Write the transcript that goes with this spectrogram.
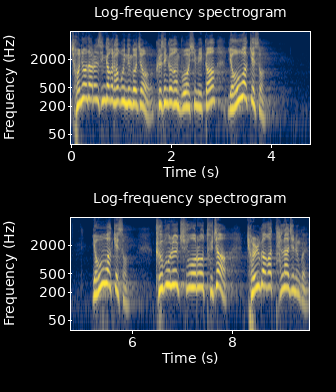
전혀 다른 생각을 하고 있는 거죠. 그 생각은 무엇입니까? 여호와께서 여호와께서 그분을 주어로 두자 결과가 달라지는 거예요.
